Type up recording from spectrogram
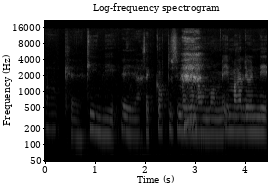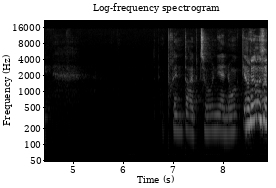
окей кини иа саккортусимагунарнэрми иммаралуунниит принтер тония нууккиартуа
